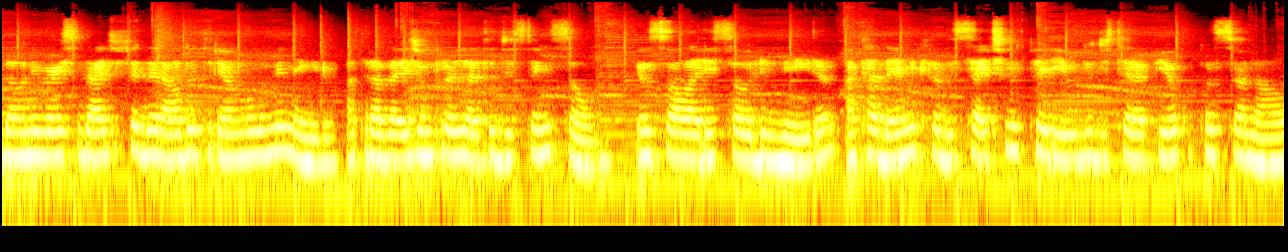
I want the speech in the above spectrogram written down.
da Universidade Federal do Triângulo Mineiro, através de um projeto de extensão. Eu sou a Larissa Oliveira, acadêmica do sétimo período de terapia ocupacional,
